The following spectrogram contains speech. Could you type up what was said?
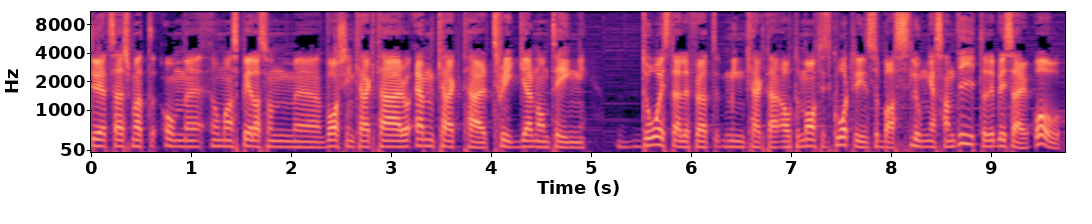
du vet så här som att om, eh, om man spelar som eh, varsin karaktär och en karaktär triggar någonting då istället för att min karaktär automatiskt går till din så bara slungas han dit och det blir så här: wow,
